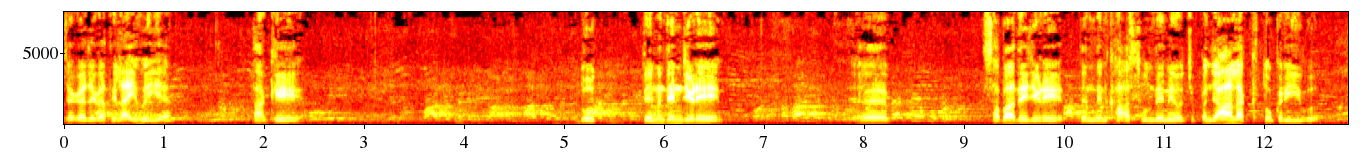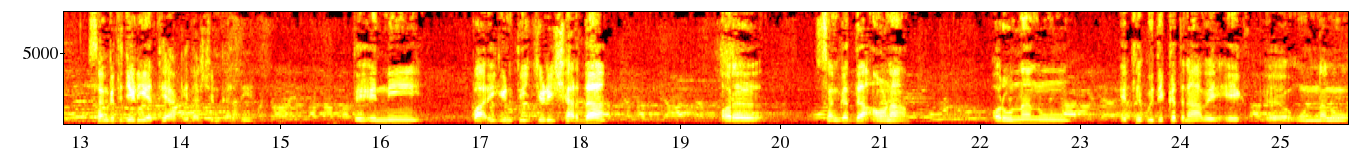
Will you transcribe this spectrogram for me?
ਜਗ੍ਹਾ ਜਗ੍ਹਾ ਤੇ ਲਾਈ ਹੋਈ ਹੈ ਤਾਂ ਕਿ ਦੋ, ਤਿੰਨ ਦਿਨ ਜਿਹੜੇ ਸਭਾ ਦੇ ਜਿਹੜੇ ਤਿੰਨ ਦਿਨ ਖਾਸ ਹੁੰਦੇ ਨੇ, ਉਹ ਚ 50 ਲੱਖ ਤੋਂ ਕਰੀਬ ਸੰਗਤ ਜਿਹੜੀ ਇੱਥੇ ਆ ਕੇ ਦਰਸ਼ਨ ਕਰਦੀ ਹੈ। ਤੇ ਇੰਨੀ ਭਾਰੀ ਗਿਣਤੀ 'ਚ ਜਿਹੜੀ ਸ਼ਰਧਾ ਔਰ ਸੰਗਤ ਦਾ ਆਉਣਾ ਔਰ ਉਹਨਾਂ ਨੂੰ ਇੱਥੇ ਕੋਈ ਦਿੱਕਤ ਨਾ ਆਵੇ, ਇਹ ਉਹਨਾਂ ਨੂੰ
